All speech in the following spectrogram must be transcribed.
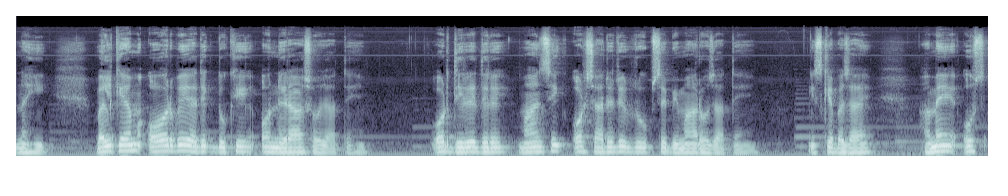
नहीं, बल्कि हम और भी अधिक दुखी और निराश हो जाते हैं और धीरे धीरे मानसिक और शारीरिक रूप से बीमार हो जाते हैं। इसके बजाय हमें उस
